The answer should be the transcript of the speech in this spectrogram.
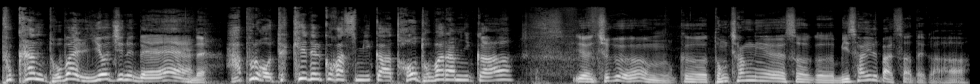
북한 도발 이어지는데 네. 앞으로 어떻게 될 것 같습니까? 더 도발합니까? 예, 지금 그 동창리에서 그 미사일 발사대가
